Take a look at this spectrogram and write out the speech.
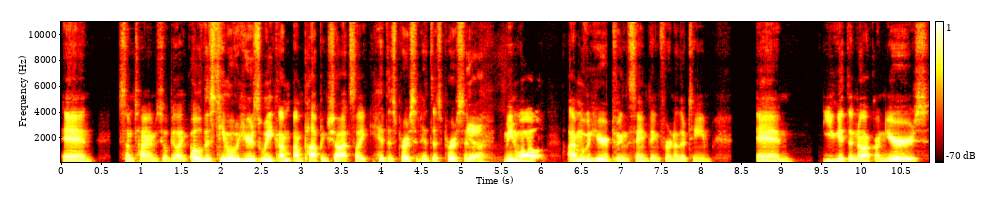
and sometimes you'll be like, oh, this team over here is weak. I'm I'm popping shots. Like hit this person, hit this person. yeah, Meanwhile, I'm over here doing the same thing for another team, and you get the knock on yours,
